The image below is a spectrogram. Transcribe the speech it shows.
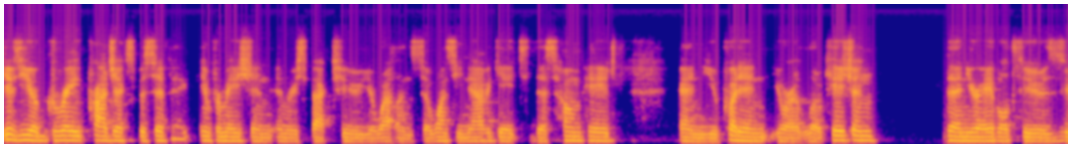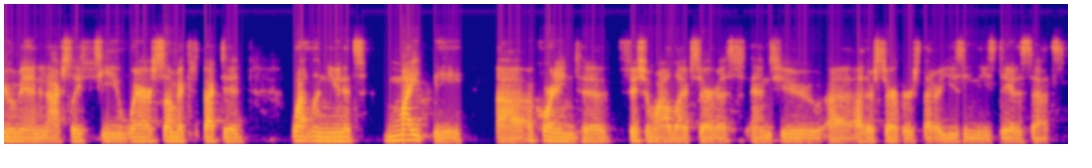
gives you a great project specific information in respect to your wetlands. So once you navigate to this homepage, and you put in your location, then you're able to zoom in and actually see where some expected wetland units might be uh, according to Fish and Wildlife Service and to uh, other servers that are using these data sets.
